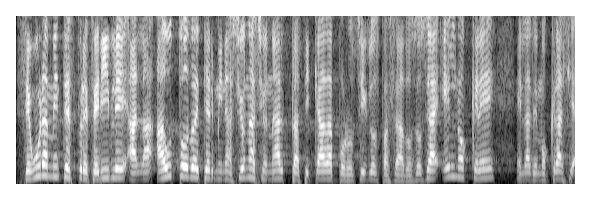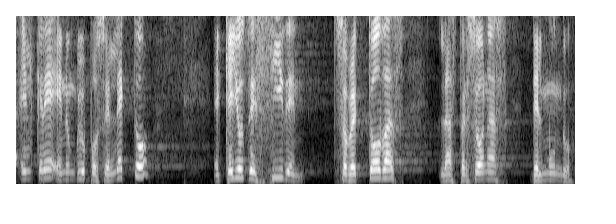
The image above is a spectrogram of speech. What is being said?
seguramente es preferible a la autodeterminación nacional practicada por los siglos pasados. O sea, él no cree en la democracia, él cree en un grupo selecto, en que ellos deciden sobre todas las personas del mundo.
